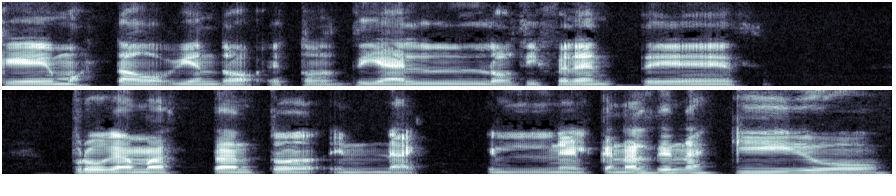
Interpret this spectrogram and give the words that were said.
que hemos estado viendo estos días los diferentes programas tanto en, en el canal de Nakio,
